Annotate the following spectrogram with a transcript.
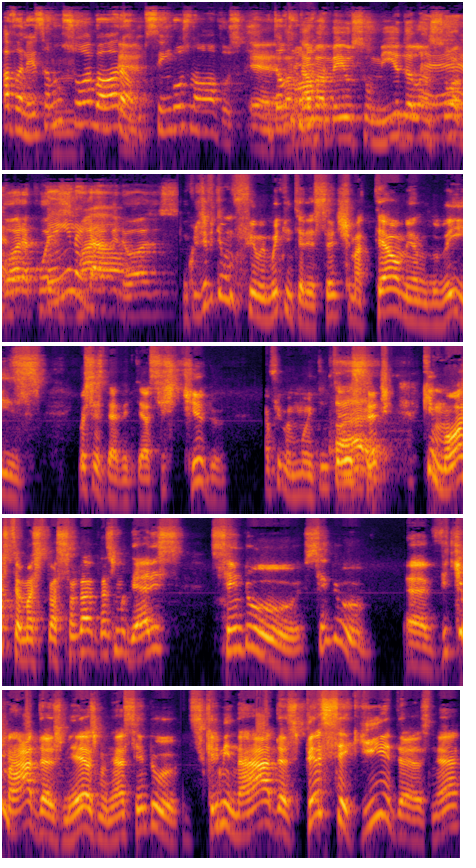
A Vanessa lançou agora É. uns singles novos. É, Então, ela tem estava meio sumida, lançou É, agora coisas maravilhosas. Inclusive tem um filme muito interessante chamado Thelma and Louise. Vocês devem ter assistido. Um filme muito interessante que mostra uma situação da- das mulheres sendo sendo é, vitimadas mesmo, né? Sendo discriminadas, perseguidas, né?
